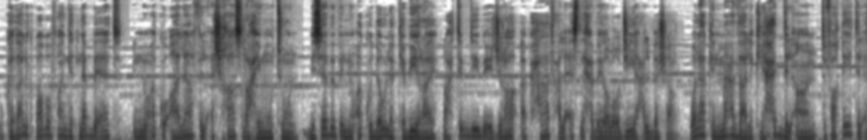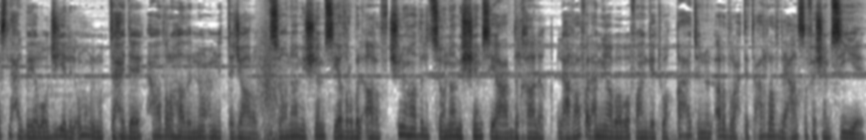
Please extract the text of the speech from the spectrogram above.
وكذلك بابا فانجا تنبأت أنه أكو آلاف الأشخاص راح يموتون. بسبب أنه أكو دولة كبيرة راح تبدي بإجراء أبحاث على أسلحة بيولوجية على البشر. ولكن مع ذلك لحد الآن اتفاقية الأسلحة البيولوجية للأمم المتحدة حاضرة هذا النوع من التجارب. تسونامي الشمس يضرب الأرض. شنو هذا التسونامي الشمسي يا عبد الخالق؟ العرافة العمياء بابا فانجا توقعت إنه الأرض راح تتعرض لعاصفة شمسية.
